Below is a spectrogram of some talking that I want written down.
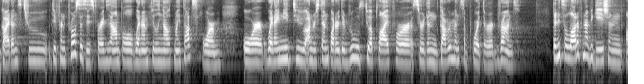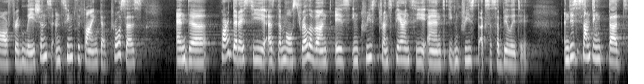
guidance through different processes. For example, when I'm filling out my tax form or when I need to understand what are the rules to apply for a certain government support or a grant. Then it's a lot of navigation of regulations and simplifying that process. And the part that I see as the most relevant is increased transparency and increased accessibility. And this is something that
